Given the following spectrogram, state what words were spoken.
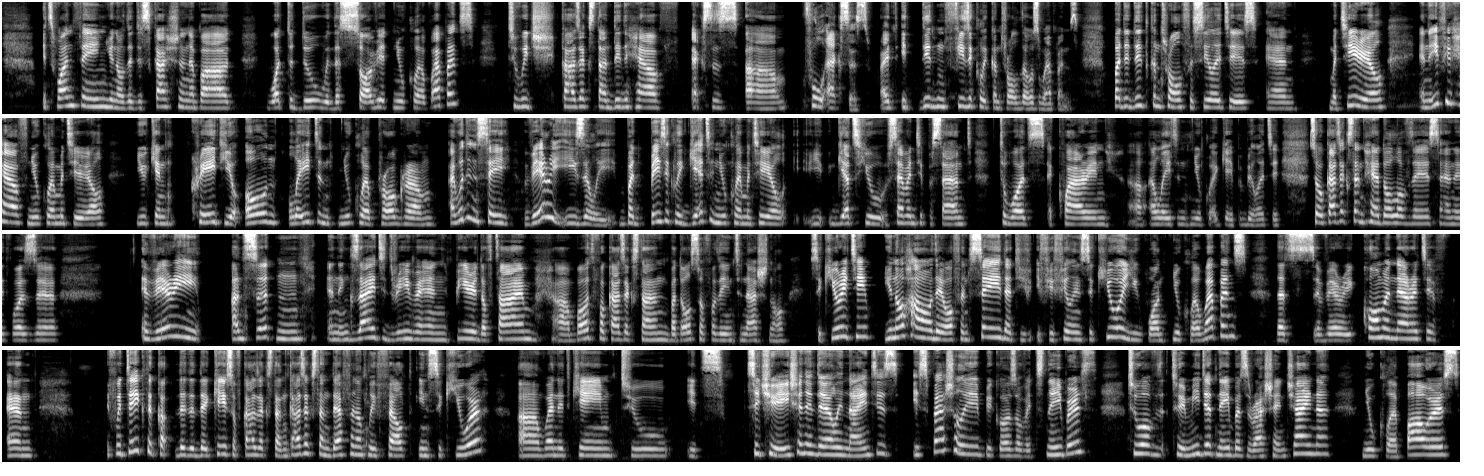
it's one thing, you know, the discussion about what to do with the Soviet nuclear weapons, to which Kazakhstan didn't have access, um, full access, right? It didn't physically control those weapons, but it did control facilities and material. And if you have nuclear material, you can create your own latent nuclear program. I wouldn't say very easily, but basically getting nuclear material gets you 70% towards acquiring uh, a latent nuclear capability. So Kazakhstan had all of this and it was a, very uncertain and anxiety driven period of time, uh, both for Kazakhstan, but also for the international security. You know how they often say that if, if you feel insecure, you want nuclear weapons. That's a very common narrative. And if we take the, the, the case of Kazakhstan, Kazakhstan definitely felt insecure uh, when it came to its situation in the early 90s, especially because of its neighbors. Two of the, two immediate neighbors, Russia and China, nuclear powers.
